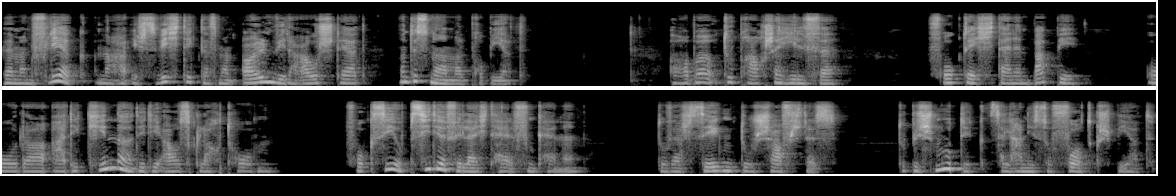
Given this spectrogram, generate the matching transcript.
wenn man fliegt, nachher ist's wichtig, dass man allem wieder aussteht und es nochmal probiert. Aber du brauchst ja Hilfe. Frag dich deinen Papi oder auch die Kinder, die die ausgelacht haben. Frag sie, ob sie dir vielleicht helfen können. Du wirst sehen, du schaffst es. Du bist mutig, sel han ich sofort gespürt.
